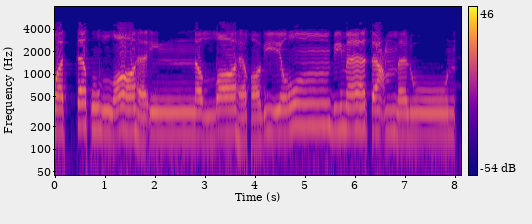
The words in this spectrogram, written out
وَاتَّقُوا اللَّهَ ۚ إِنَّ اللَّهَ خَبِيرٌ بِمَا تَعْمَلُونَ.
